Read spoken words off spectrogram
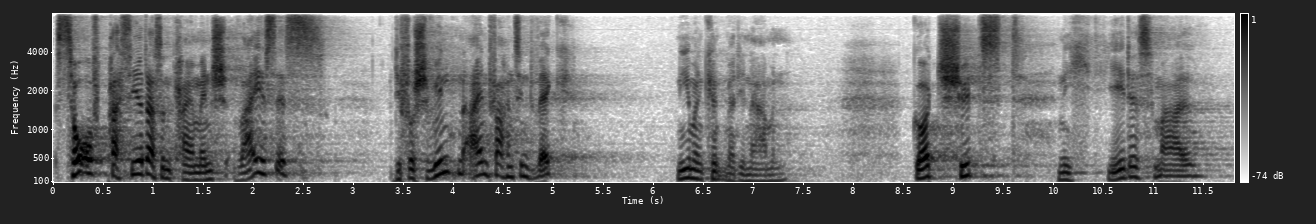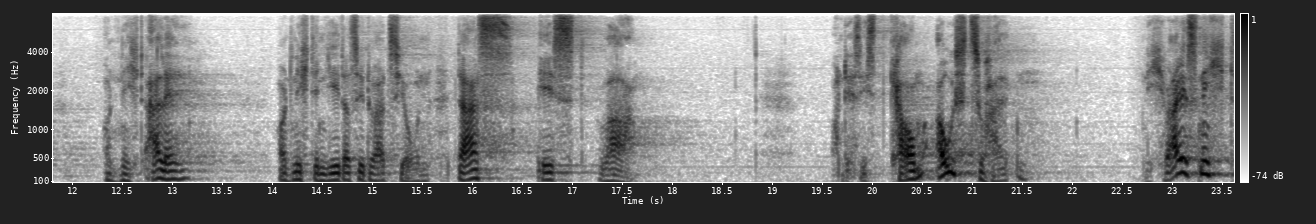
so oft passiert das und kein Mensch weiß es. Die verschwinden einfach und sind weg. Niemand kennt mehr die Namen. Gott schützt nicht jedes Mal und nicht alle und nicht in jeder Situation. Das ist wahr. Und es ist kaum auszuhalten. Ich weiß nicht,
